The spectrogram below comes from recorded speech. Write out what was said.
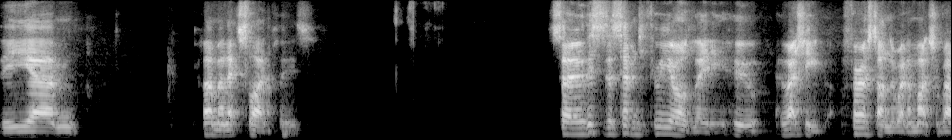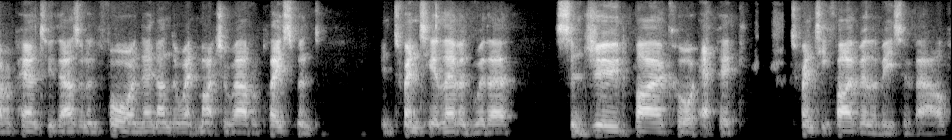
The um, my next slide, please. So this is a 73-year-old lady who who actually first underwent a mitral valve repair in 2004 and then underwent mitral valve replacement in 2011 with a St Jude Biocor Epic 25 millimeter valve.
